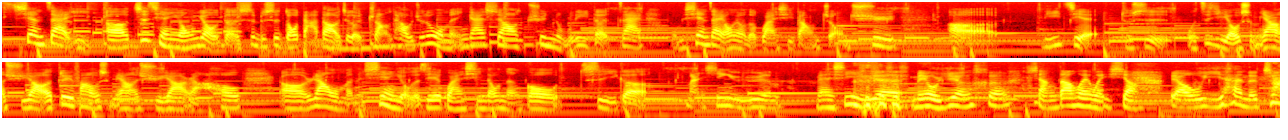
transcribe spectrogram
现在以呃之前拥有的是不是都达到这个状态。我觉得我们应该是要去努力的，在我们现在拥有的关系当中去呃理解，就是我自己有什么样的需要，而对方有什么样的需要，然后呃让我们现有的这些关系都能够是一个满心愉悦，满心愉悦、没有怨恨、想到会微笑。了无遗憾的状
